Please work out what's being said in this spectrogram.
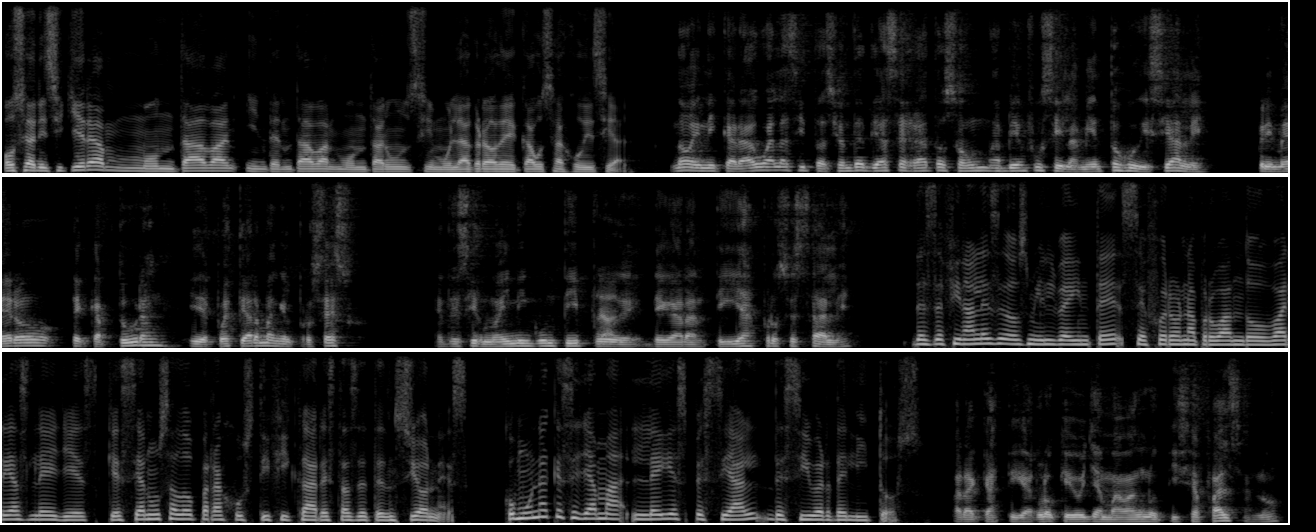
O sea, ni siquiera montaban, intentaban montar un simulacro de causa judicial. No, en Nicaragua la situación desde hace rato son más bien fusilamientos judiciales. Primero te capturan y después te arman el proceso. Es decir, no hay ningún tipo de, de garantías procesales desde finales de 2020 se fueron aprobando varias leyes que se han usado para justificar estas detenciones, como una que se llama Ley Especial de Ciberdelitos. Para castigar lo que ellos llamaban noticia falsa, ¿no?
